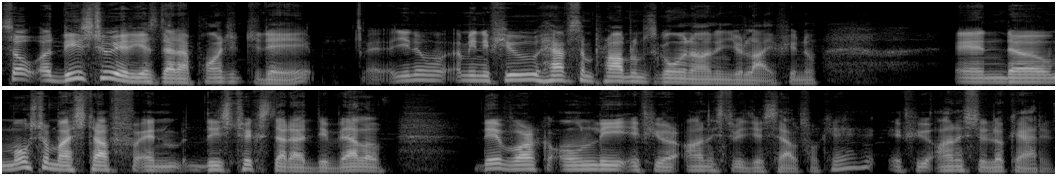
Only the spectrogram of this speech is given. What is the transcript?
So uh, these two areas that I pointed today, uh, you know, I mean, if you have some problems going on in your life, you know, and uh, most of my stuff and these tricks that I develop, they work only if you're honest with yourself, okay? If you honestly look at it.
